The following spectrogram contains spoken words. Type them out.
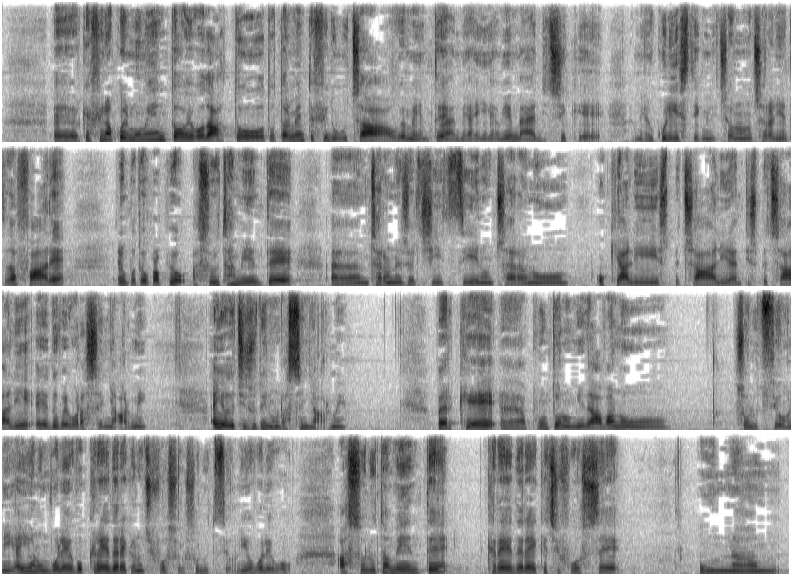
Eh, perché fino a quel momento avevo dato totalmente fiducia ovviamente ai miei, ai miei medici, che, ai miei oculisti che mi dicevano non c'era niente da fare e non potevo proprio assolutamente, eh, c'erano esercizi, non c'erano occhiali speciali, lenti speciali e dovevo rassegnarmi. E io ho deciso di non rassegnarmi perché eh, appunto non mi davano soluzioni e io non volevo credere che non ci fossero soluzioni, io volevo assolutamente credere che ci fosse un, um,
